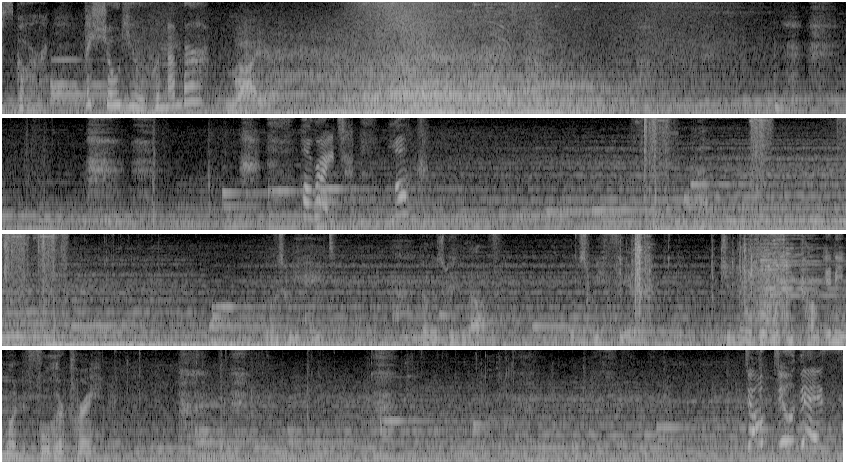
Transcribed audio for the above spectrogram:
scar. I showed you, remember? Liar. All right, look! Those we hate. Those we love. Those we fear. Genova would become anyone to fool her prey. Do this!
